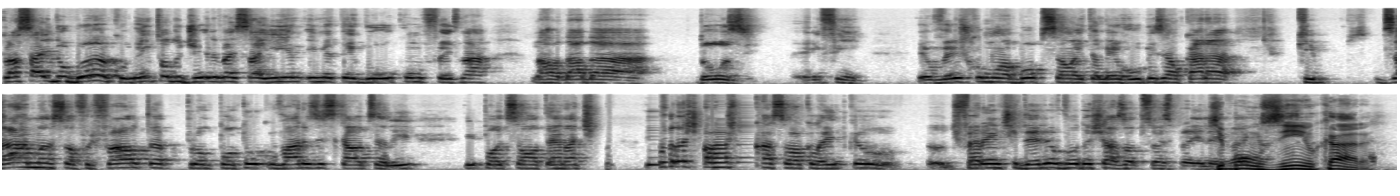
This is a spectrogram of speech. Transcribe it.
para sair do banco, nem todo dia ele vai sair e meter gol como fez na, na rodada 12. Enfim, eu vejo como uma boa opção aí também. O Rubens é um cara que desarma, sofre falta, pontua com vários scouts ali e pode ser uma alternativa. E vou deixar o Caçocla aí, porque eu, eu, diferente dele, eu vou deixar as opções para ele. Que aí, bonzinho, vai, cara. cara.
